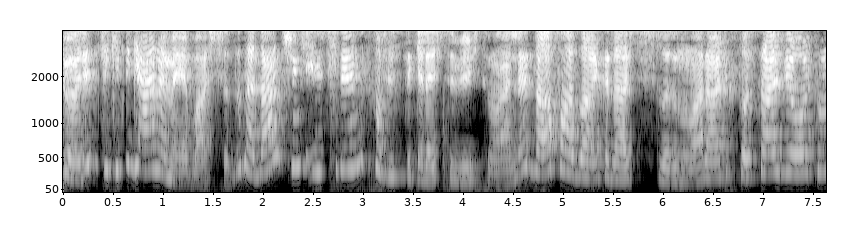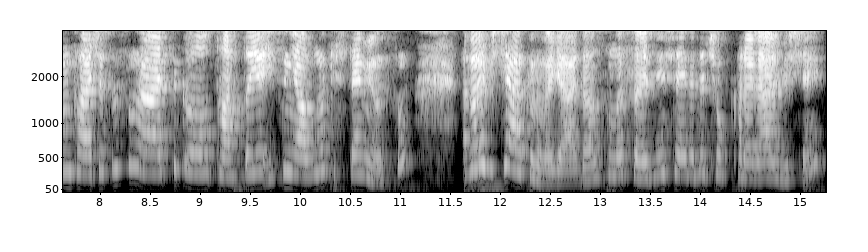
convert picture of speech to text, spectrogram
böyle çekici gelmemeye başladı. Neden? Çünkü ilişkilerimiz sofistikeleşti büyük ihtimalle. Daha fazla arkadaşların var. Artık sosyal bir ortamın parçasısın ve artık o tahtaya isim yazmak istemiyorsun. Böyle bir şey aklıma geldi. Aslında söylediğin şeyle de çok paralel bir şey.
